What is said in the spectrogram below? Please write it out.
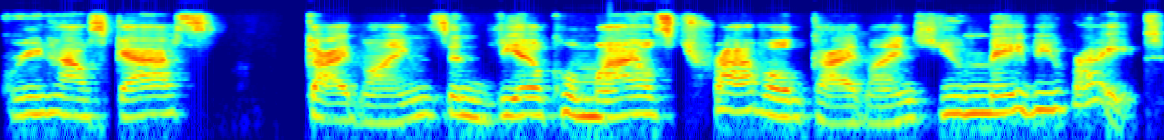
greenhouse gas guidelines and vehicle miles travel guidelines, you may be right.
